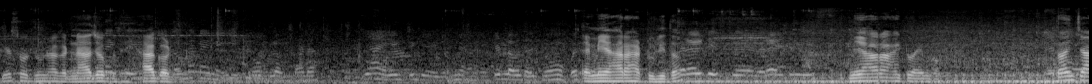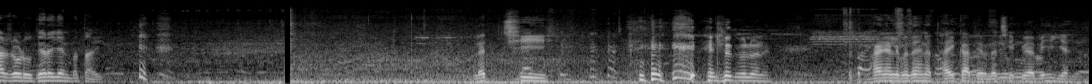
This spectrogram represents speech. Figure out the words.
કેસો જુનાગઢ. ના જો આગળ. મેં હારા હાટું લીધો. મેં હારા હાટું આવ્યો ત્રણ ચાર જોડું ઘેરે જઈને બતાવી. લચ્છી. એટલું જ બોલો ને ફાઇનલી બધા એને થાયકા થયો લચ્છી પીવા બેસી ગયા.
